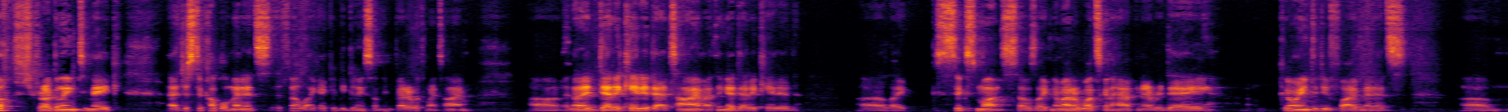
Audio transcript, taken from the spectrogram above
was struggling to make uh, just a couple minutes. It felt like I could be doing something better with my time. Uh, and then I dedicated that time. I think I dedicated uh, like six months. I was like, no matter what's going to happen every day, I'm going to do five minutes. Um,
